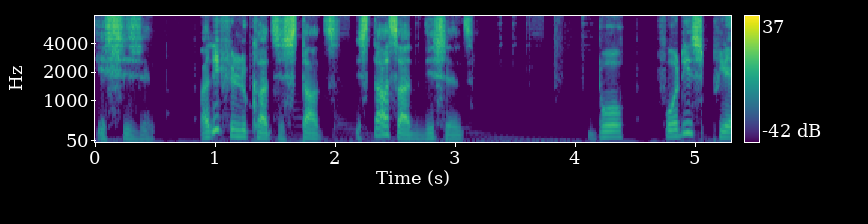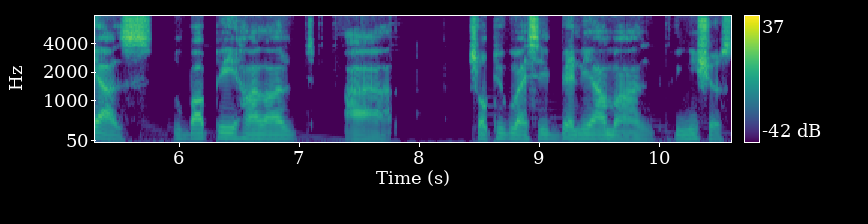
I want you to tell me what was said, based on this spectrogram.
this season. And if you look at his stats, his stats are decent. But for these players, Mbappe, Haaland, uh, some people might say Bellingham and Vinicius,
